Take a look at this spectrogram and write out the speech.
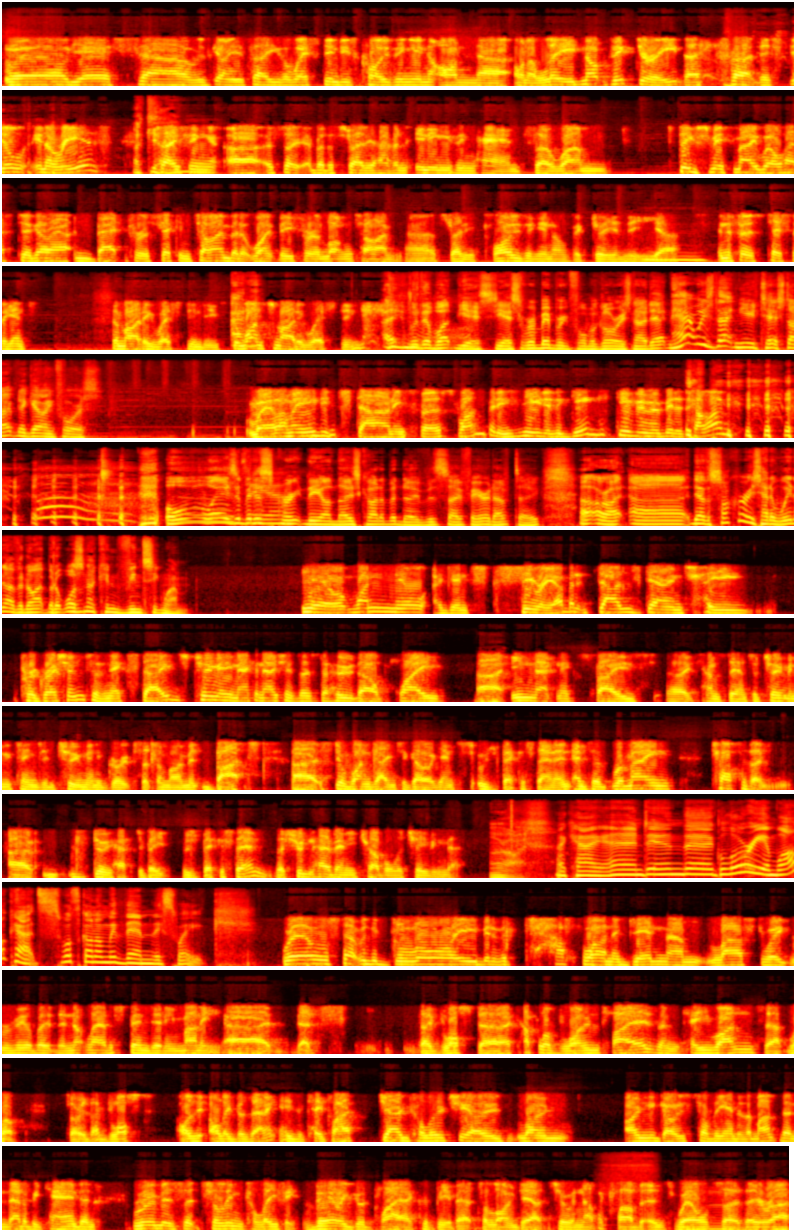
Well, yes, uh, I was going to say the West Indies closing in on uh, on a lead, not victory. They've, uh, they're still in arrears, Okay. chasing. Uh, so, but Australia have an innings in hand, so um, Steve Smith may well have to go out and bat for a second time, but it won't be for a long time. Uh, Australia closing in on victory in the uh, in the first Test against the mighty West Indies, the once mighty West Indies. Uh, with the what? Yes, yes. Remembering former glories, no doubt. And how is that new test opener going for us? Well, I mean, he did star in his first one, but he's new to the gig. Give him a bit of time. Always a bit of scrutiny on those kind of manoeuvres, so fair enough too. Uh, all right. Uh, now the Socceroos had a win overnight, but it wasn't a convincing one. yeah, one 0 against Syria, but it does guarantee progression to the next stage. Too many machinations as to who they'll play uh, in that next phase. Uh, it comes down to too many teams in too many groups at the moment, but uh, still one game to go against Uzbekistan, and, and to remain top of the uh, do have to beat Uzbekistan. They shouldn't have any trouble achieving that. All right. Okay, and in the Glory and Wildcats, what's gone on with them this week? Well, we'll start with the glory. Bit of a tough one again. Um, last week revealed that they're not allowed to spend any money. Uh, that's they've lost uh, a couple of loan players and key ones. Uh, well, sorry, they've lost Ollie, Ollie Bozanic. He's a key player. Jared Coluccio's loan only goes till the end of the month, and that'll be canned. And rumours that Salim Khelifi, very good player, could be about to loaned out to another club as well. So they're uh,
